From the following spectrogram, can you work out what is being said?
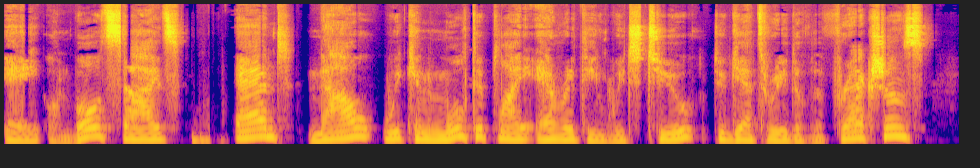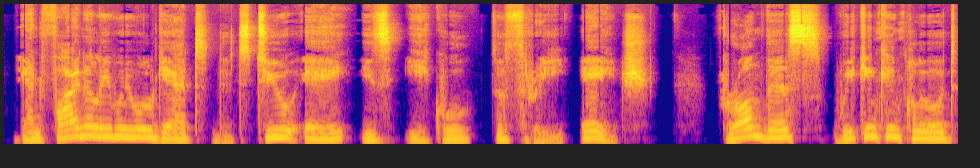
a on both sides, and now we can multiply everything with 2 to get rid of the fractions, and finally we will get that 2a is equal to 3h. From this, we can conclude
